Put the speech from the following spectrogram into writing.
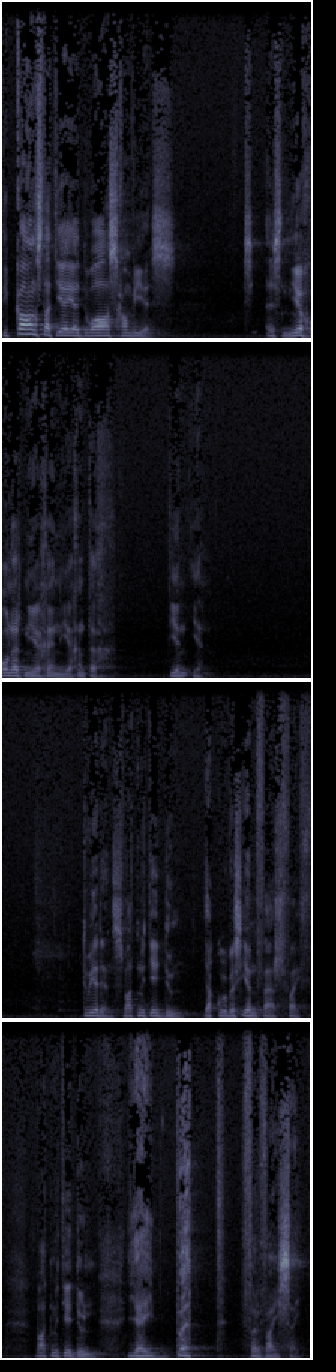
die kans dat jy 'n dwaas gaan wees is 999 teen 1. Tweedens, wat moet jy doen? Jakobus 1 vers 5. Wat moet jy doen? jy bid vir wysheid.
